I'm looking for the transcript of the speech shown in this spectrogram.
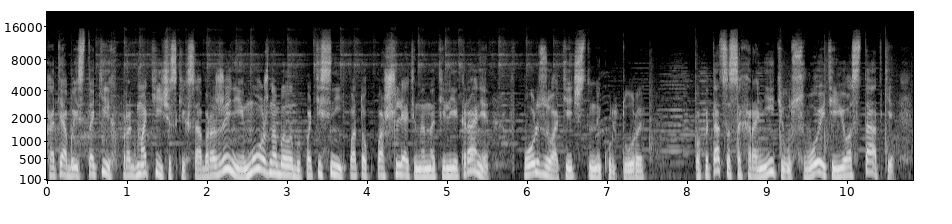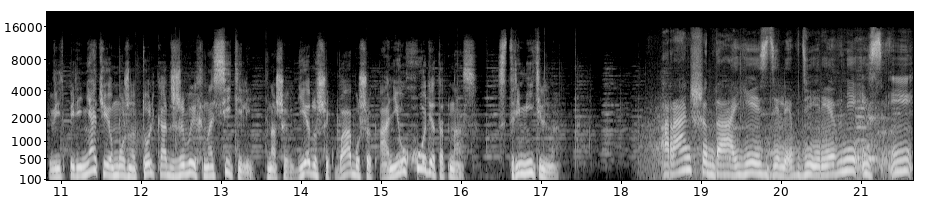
Хотя бы из таких прагматических соображений можно было бы потеснить поток пошлятины на телеэкране в пользу отечественной культуры. Попытаться сохранить и усвоить ее остатки, ведь перенять ее можно только от живых носителей, наших дедушек, бабушек. Они уходят от нас стремительно. Раньше, да, ездили в деревни из, и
